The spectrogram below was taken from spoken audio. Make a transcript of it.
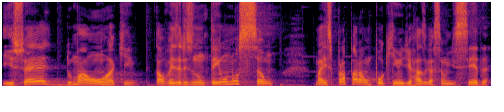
isso é de uma honra que talvez eles não tenham noção. Mas para parar um pouquinho de rasgação de seda,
